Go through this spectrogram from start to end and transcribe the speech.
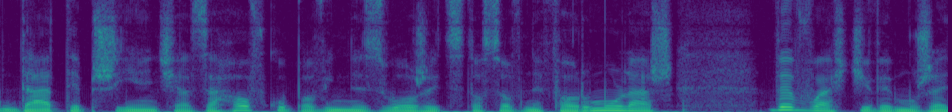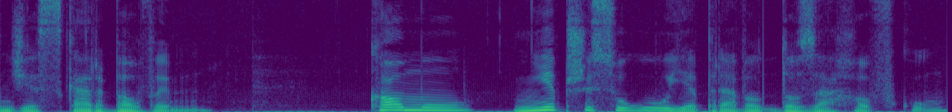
daty przyjęcia zachowku powinny złożyć stosowny formularz we właściwym urzędzie skarbowym. Komu nie przysługuje prawo do zachowku?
